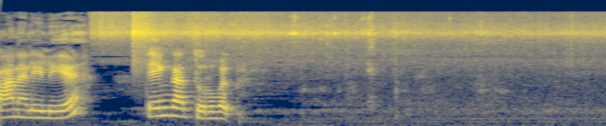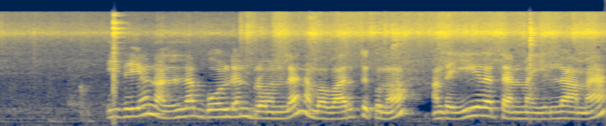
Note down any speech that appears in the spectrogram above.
வானலிலேயே தேங்காய் துருவல். இதையும் நல்லா கோல்டன் ப்ரௌனில் நம்ம வறுத்துக்கணும். அந்த ஈரத்தன்மை இல்லாமல்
